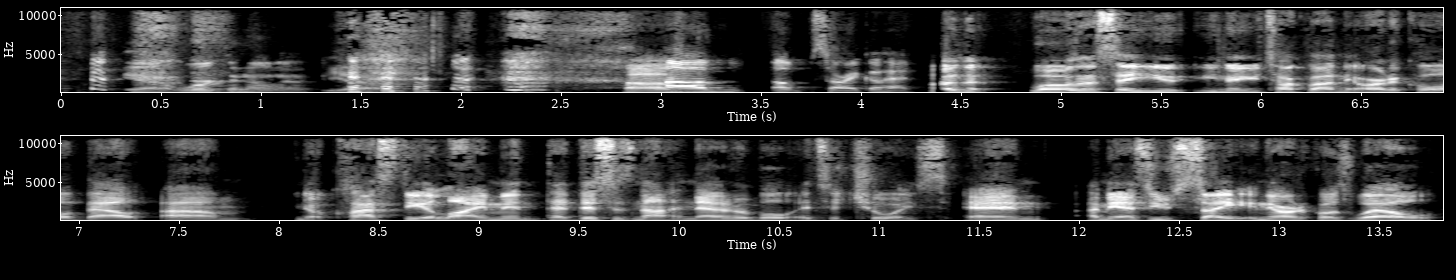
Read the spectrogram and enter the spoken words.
yeah, working on it. Yeah. um, um, oh, sorry. Go ahead. well, I was going to say you you know you talk about in the article about um, you know class de alignment that this is not inevitable; it's a choice. And I mean, as you cite in the article as well,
